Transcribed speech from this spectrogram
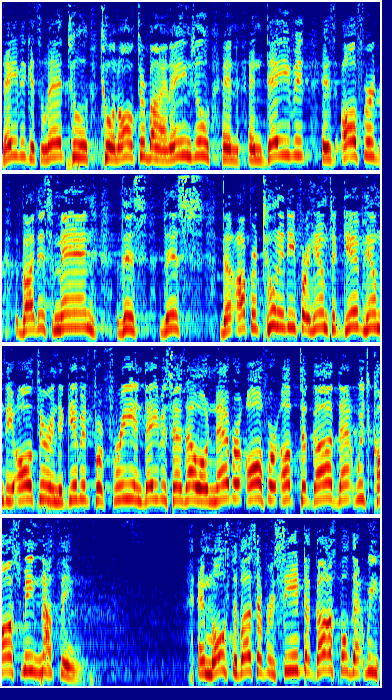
David gets led to, to an altar by an angel and, and David is offered by this man this, this, the opportunity for him to give him the altar and to give it for free. And David says, I will never offer up to God that which costs me nothing. And most of us have received a gospel that we,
